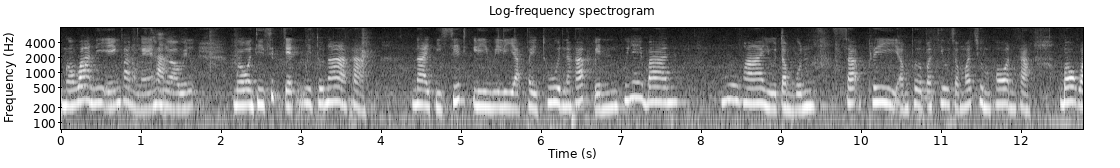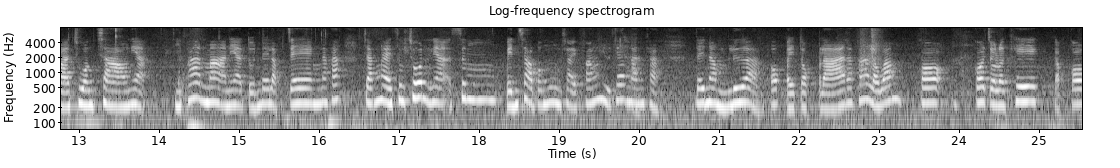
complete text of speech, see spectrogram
เมื่อว่านนี้เองค่ะน้องแอนค่ะเมื่อเวลเมื่อวันที่ 17 มิถุนาค่ะนายปิสิทธิ์ลีวิริยะไพฑูรย์นะคะ เป็นผู้ใหญ่บ้านหมู่ฮาอยู่ตำบล สะพรีอำเภอประทิวจังหวัดชุมพรค่ะ บอกว่าช่วงเช้าเนี่ยที่ผ่านมาเนี่ยตนได้รับแจ้งนะคะ จากนายสุชนเนี่ยซึ่งเป็นชาวประมงชายฟังอยู่แถวนั้นค่ะ ได้นำเรือออกไปตกปลานะคะระหว่างเกาะเกาะจระเข้กับเกาะ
